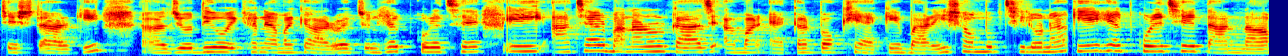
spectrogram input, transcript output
চেষ্টা আর কি। যদিও এখানে আমাকে আরও একজন হেল্প করেছে। এই আচার বানানোর কাজ আমার একার পক্ষে একেবারেই সম্ভব ছিল না। কে হেল্প করেছে তার নাম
